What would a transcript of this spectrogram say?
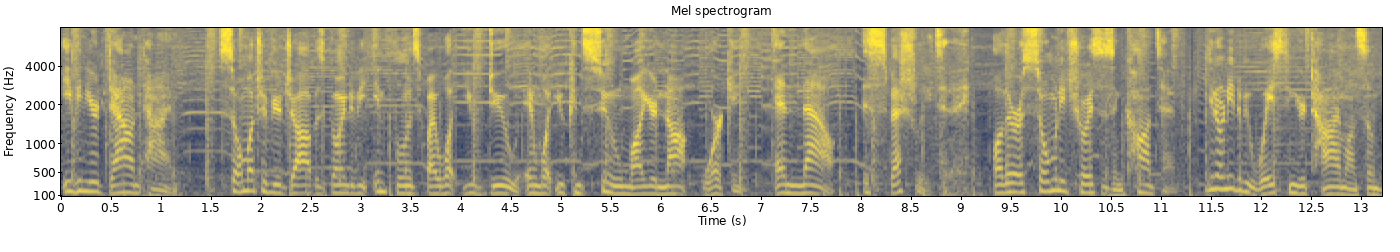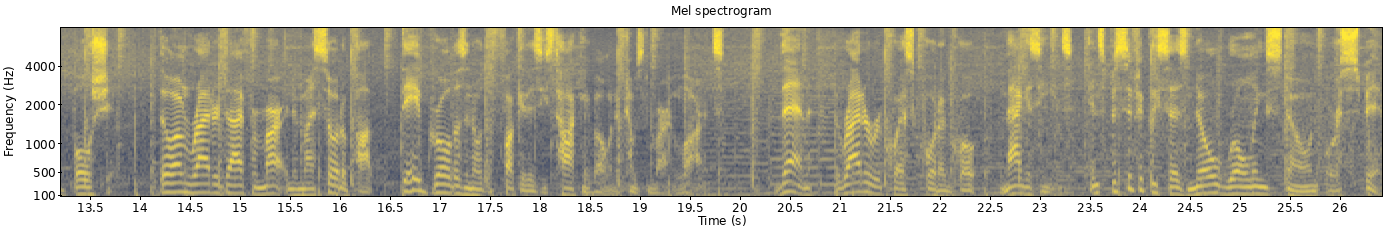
even your downtime. So much of your job is going to be influenced by what you do and what you consume while you're not working. And now, especially today. While there are so many choices in content, you don't need to be wasting your time on some bullshit. Though I'm ride or die for Martin in my soda pop, Dave Grohl doesn't know what the fuck it is he's talking about when it comes to Martin Lawrence. Then, the rider requests quote unquote magazines and specifically says no Rolling Stone or Spin.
